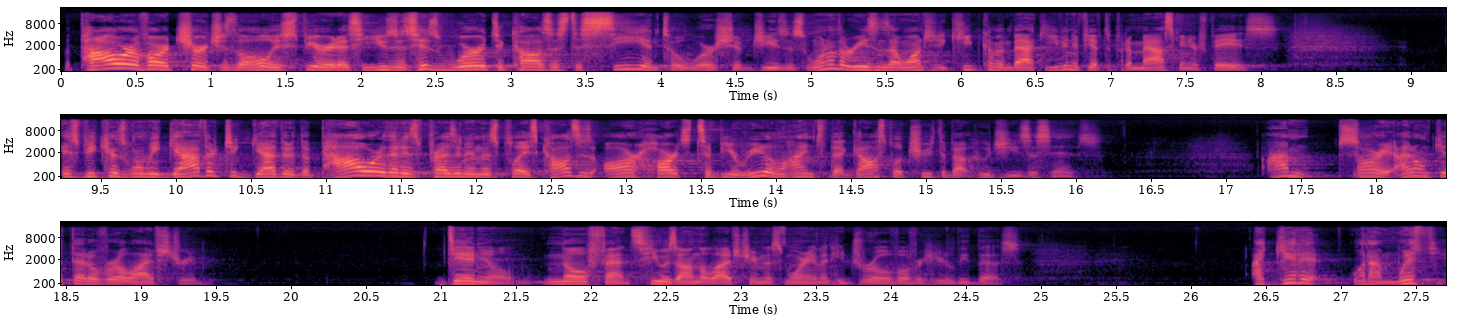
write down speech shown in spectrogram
The power of our church is the Holy Spirit as He uses His word to cause us to see and to worship Jesus. One of the reasons I want you to keep coming back, even if you have to put a mask on your face, is because when we gather together, the power that is present in this place causes our hearts to be realigned to that gospel truth about who Jesus is. I'm sorry, I don't get that over a live stream. Daniel, no offense, he was on the live stream this morning, then he drove over here to lead this. I get it when I'm with you.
